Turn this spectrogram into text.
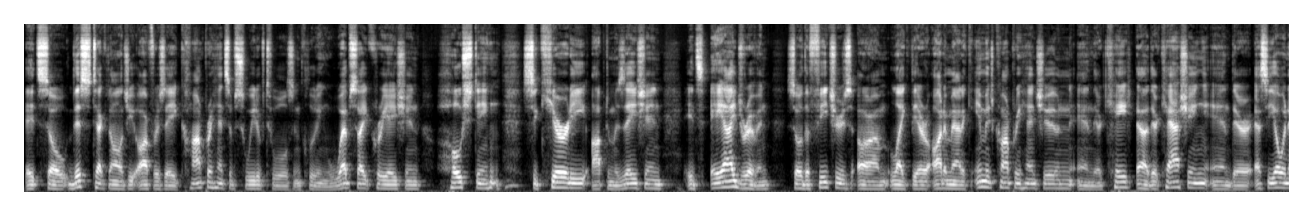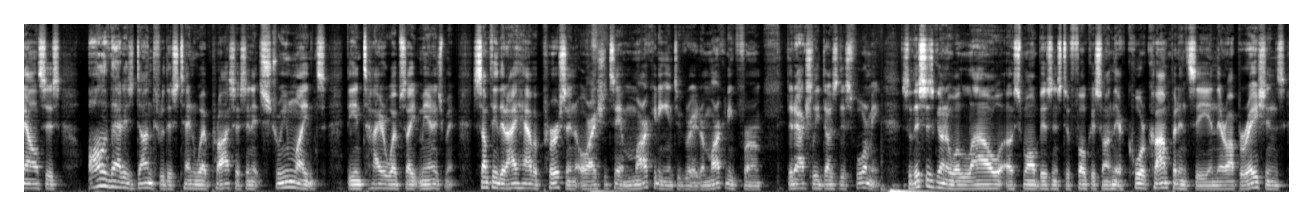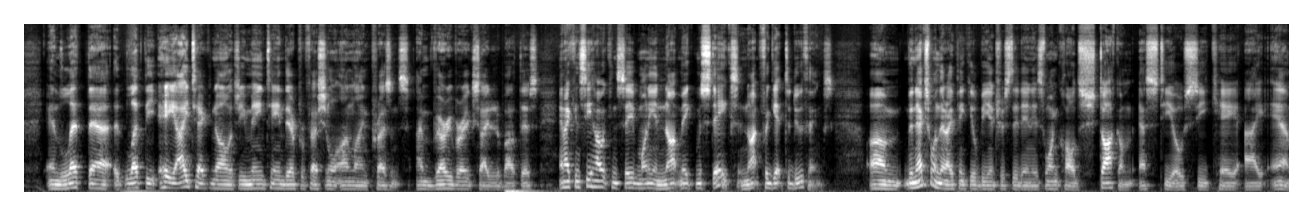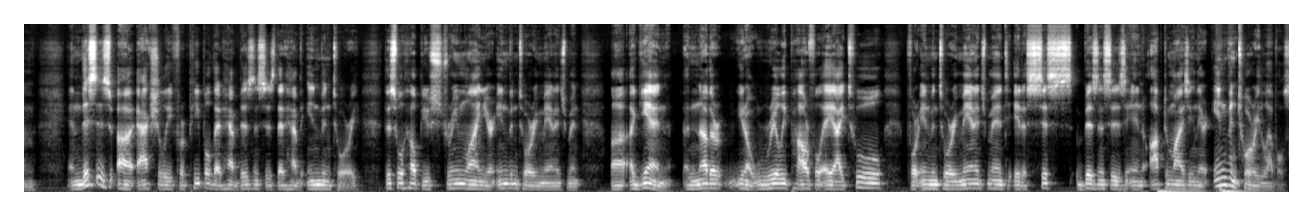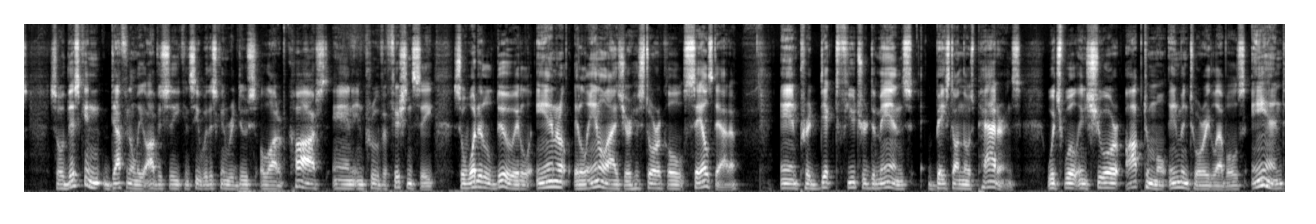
It's so this technology offers a comprehensive suite of tools including website creation, hosting, security, optimization. It's AI driven, so the features are um, like their automatic image comprehension and their ca- uh, their caching and their SEO analysis all of that is done through this 10 web process and it streamlines the entire website management. Something that I have a person, or I should say a marketing integrator, a marketing firm that actually does this for me. So this is going to allow a small business to focus on their core competency and their operations and let that let the AI technology maintain their professional online presence. I'm very very excited about this and I can see how it can save money and not make mistakes and not forget to do things. Um, the next one that I think you'll be interested in is one called Stockim, S T O C K I M. And this is uh, actually for people that have businesses that have inventory. This will help you streamline your inventory management. Uh, again, another you know really powerful AI tool for inventory management. It assists businesses in optimizing their inventory levels. So this can definitely, obviously, you can see where this can reduce a lot of cost and improve efficiency. So what it'll do, it'll anal- it'll analyze your historical sales data and predict future demands based on those patterns, which will ensure optimal inventory levels and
